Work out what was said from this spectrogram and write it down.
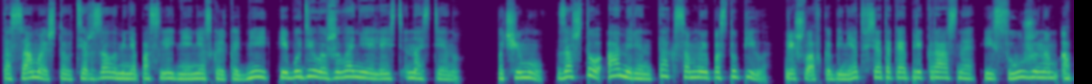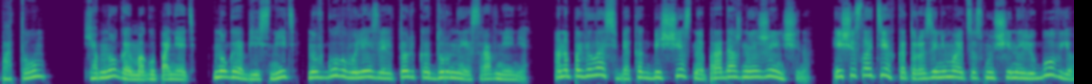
та самая, что терзала меня последние несколько дней и будила желание лезть на стену. Почему? За что Америн так со мной поступила? Пришла в кабинет вся такая прекрасная и с ужином, а потом... Я многое могу понять, многое объяснить, но в голову лезли только дурные сравнения. Она повела себя как бесчестная продажная женщина, из числа тех, которые занимаются с мужчиной любовью,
